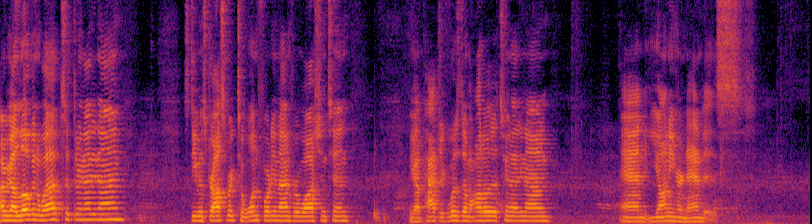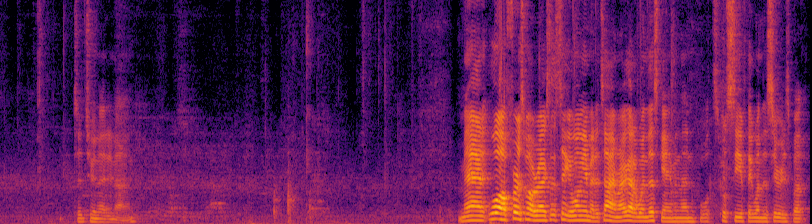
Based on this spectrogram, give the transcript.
All right, we got Logan Webb to 399. Stephen Strasburg to 149 for Washington. We got Patrick Wisdom auto to 299. And Yonny Hernandez to 299. Man, well, first of all, Rex, let's take it one game at a time. Right? I got to win this game, and then we'll we'll see if they win the series. But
